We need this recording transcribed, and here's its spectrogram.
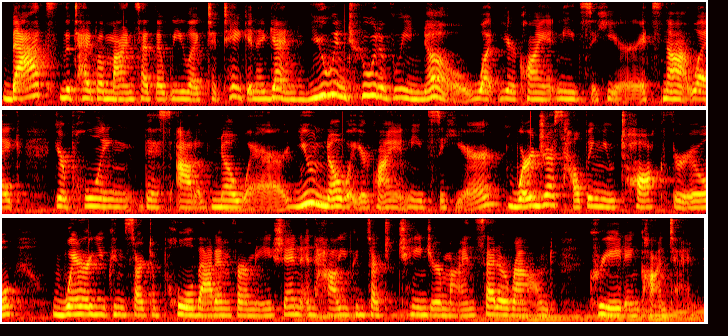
that's the type of mindset that we like to take. And again, you intuitively know what your client needs to hear. It's not like you're pulling this out of nowhere. You know what your client needs to hear. We're just helping you talk through where you can start to pull that information and how you can start to change your mindset around creating content.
